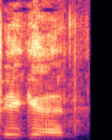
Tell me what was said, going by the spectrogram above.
Be good.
